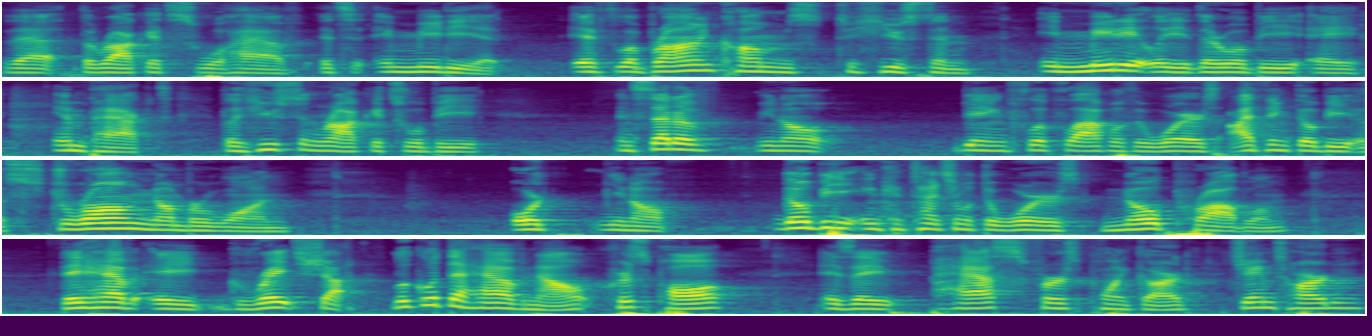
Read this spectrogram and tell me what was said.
that the Rockets will have. It's immediate. If LeBron comes to Houston, immediately there will be a impact. The Houston Rockets will be instead of, you know, being flip-flop with the Warriors, I think they'll be a strong number 1 or, you know, they'll be in contention with the Warriors no problem. They have a great shot. Look what they have now. Chris Paul is a pass first point guard. James Harden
